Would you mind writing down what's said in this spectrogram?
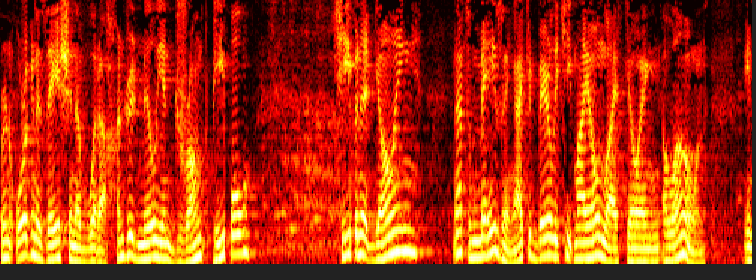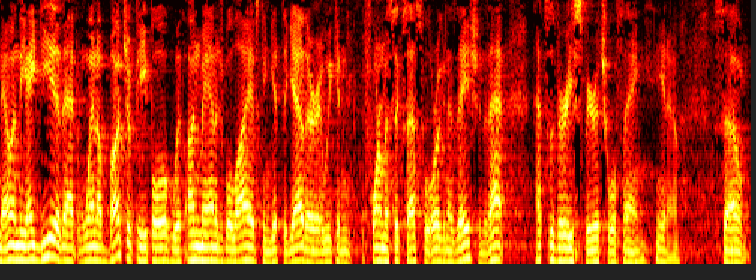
We're an organization of what, a hundred million drunk people keeping it going. That's amazing. I could barely keep my own life going alone. You know, and the idea that when a bunch of people with unmanageable lives can get together and we can form a successful organization, that, that's a very spiritual thing, you know. So,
